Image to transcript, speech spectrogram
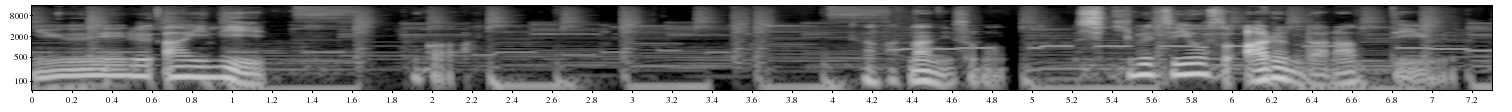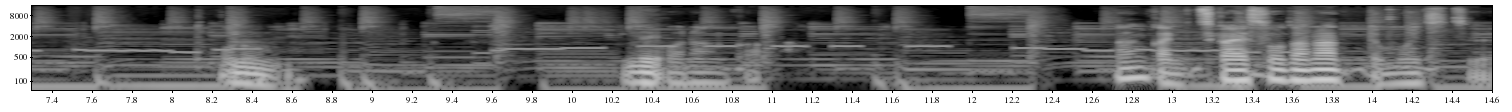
ULID とか、なんか何その、識別要素あるんだなっていうところうん。ね。がなんか、なんかに使えそうだなって思いつつ、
